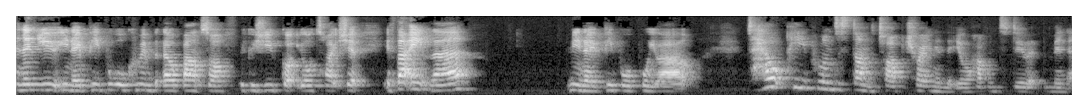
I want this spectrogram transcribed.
And then you, you know, people will come in but they'll bounce off because you've got your tight ship. If that ain't there, you know, people will pull you out. to help people understand the type of training that you're having to do at the minute.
